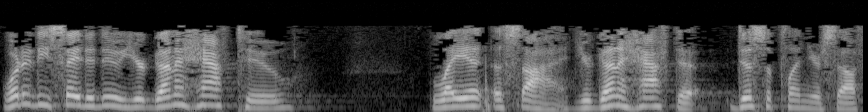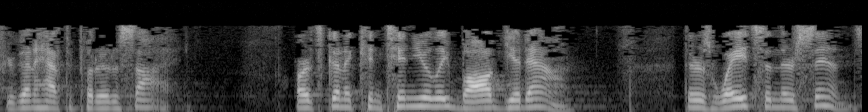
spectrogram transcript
what did He say to do? You're going to have to lay it aside. You're going to have to discipline yourself, you're going to have to put it aside. Or it's going to continually bog you down. There's weights and there's sins.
